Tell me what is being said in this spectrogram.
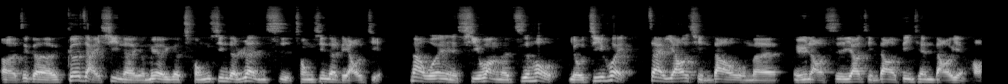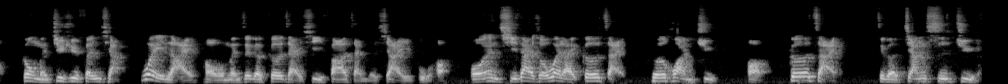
呃这个歌仔戏呢有没有一个重新的认识、重新的了解。那我也希望呢，之后有机会再邀请到我们美云老师，邀请到定谦导演哈，跟我们继续分享未来哈我们这个歌仔戏发展的下一步哈。我很期待说未来歌仔科幻剧哦，歌仔这个僵尸剧，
